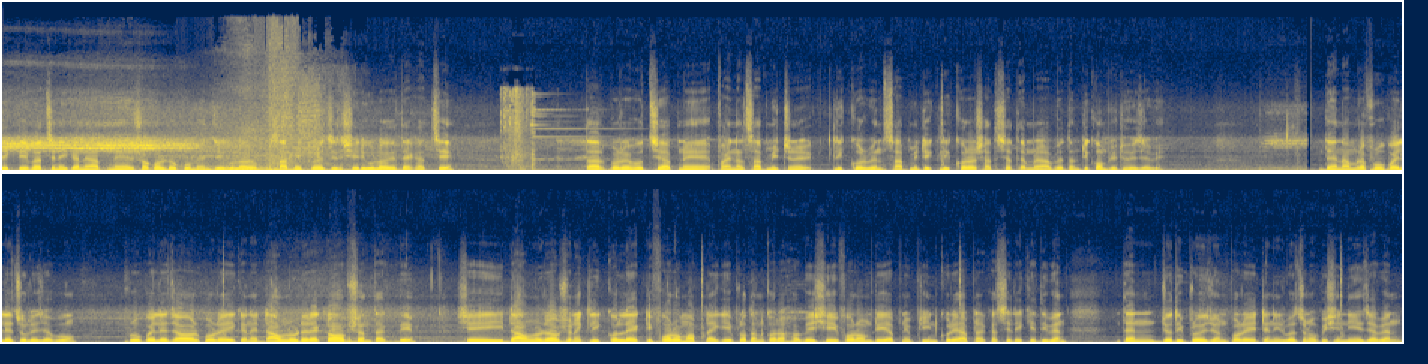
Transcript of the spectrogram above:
দেখতেই পাচ্ছেন, এখানে আপনি সকল ডকুমেন্ট যেগুলো সাবমিট করেছেন, সেগুলো দেখাচ্ছে। তারপরে হচ্ছে আপনি ফাইনাল সাবমিটে ক্লিক করবেন। সাবমিটে ক্লিক করার সাথে সাথে আপনার আবেদনটি কমপ্লিট হয়ে যাবে। দেন আমরা প্রোফাইলে চলে যাব। প্রোফাইলে যাওয়ার পরে এখানে ডাউনলোডের একটা অপশান থাকবে। সেই ডাউনলোডের অপশানে ক্লিক করলে একটি ফর্ম আপনাকে প্রদান করা হবে। সেই ফর্মটি আপনি প্রিন্ট করে আপনার কাছে রেখে দিবেন। দেন যদি প্রয়োজন পড়ে এটা নির্বাচন অফিসে নিয়ে যাবেন।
